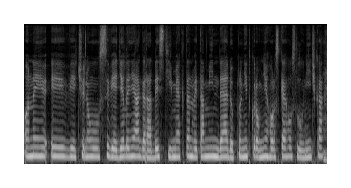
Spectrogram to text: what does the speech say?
Oni i většinou si věděli nějak rady s tím, jak ten vitamin D doplnit, kromě horského sluníčka, hmm.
